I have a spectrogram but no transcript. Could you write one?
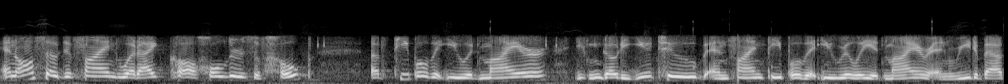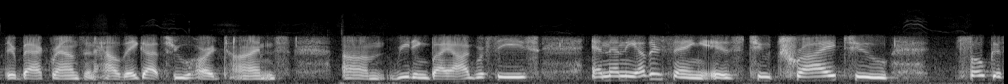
And also to find what I call holders of hope of people that you admire. You can go to YouTube and find people that you really admire and read about their backgrounds and how they got through hard times. Um, reading biographies. And then the other thing is to try to focus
